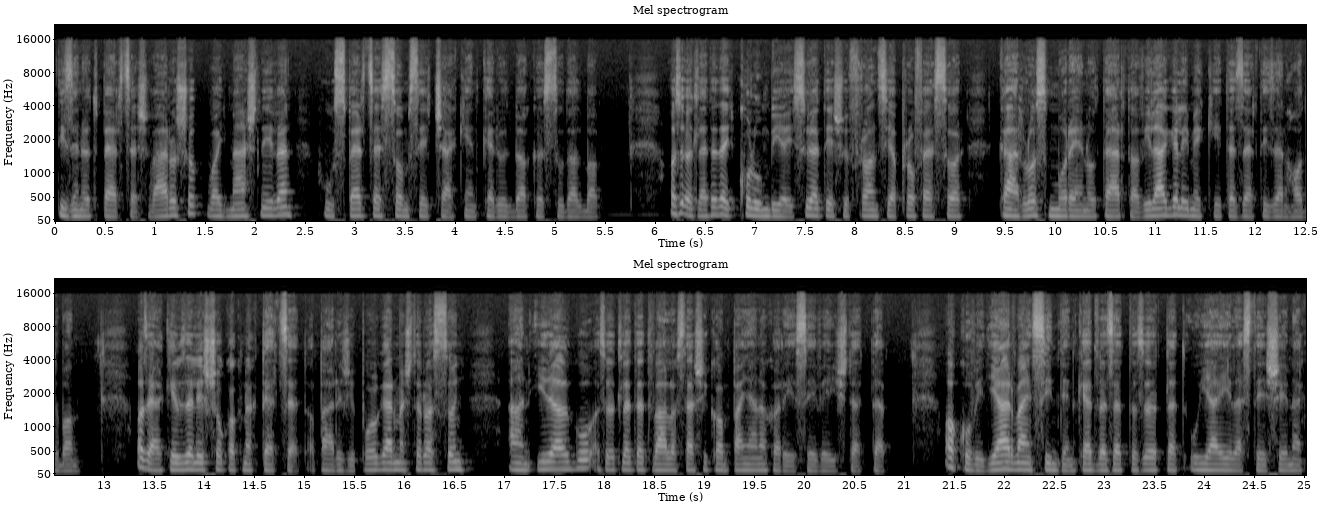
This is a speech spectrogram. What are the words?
15 perces városok, vagy más néven 20 perces szomszédságként került be a köztudatba. Az ötletet egy kolumbiai születésű francia professzor Carlos Moreno tárta a világ elé még 2016-ban. Az elképzelés sokaknak tetszett. A párizsi polgármesterasszony Anne Hidalgo az ötletet választási kampányának a részévé is tette. A Covid járvány szintén kedvezett az ötlet újjáélesztésének,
